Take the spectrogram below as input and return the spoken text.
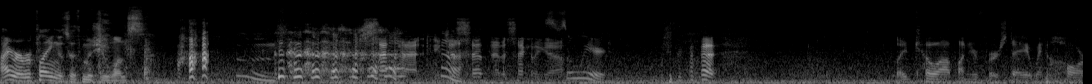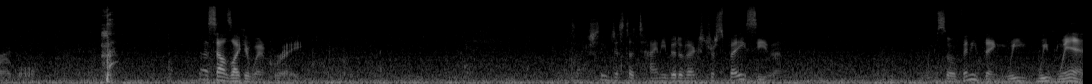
I remember playing this with Mushu once. You just said that. You Huh. just said that a second ago. So weird. Played co-op on your first day. It went horrible. that sounds like it went great. It's actually just a tiny bit of extra space, even. So if anything, we we win.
